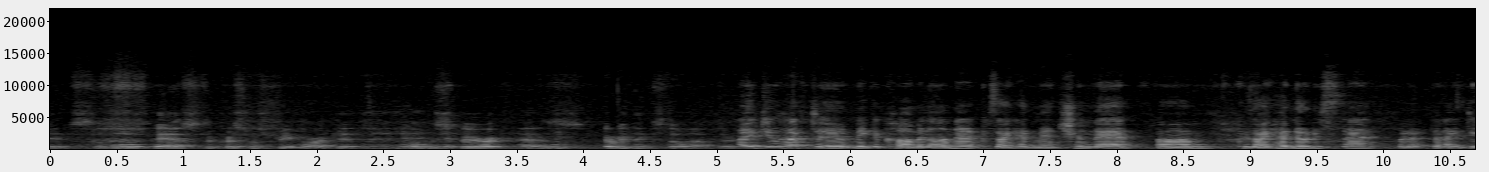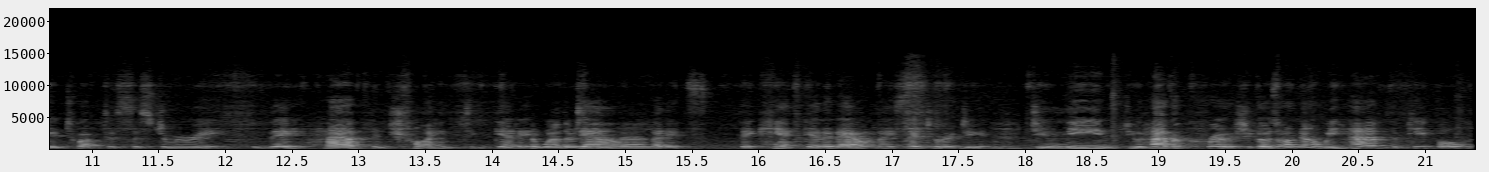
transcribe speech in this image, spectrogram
it's a little past the Christmas tree market, and Holy Spirit has everything still out there. I do have to make a comment on that, because I had mentioned that, um, because I had noticed that, but then I did talk to Sister Marie. They have been trying to get it The weather's been down, bad. but it's, they can't get it out. And I said to her, do you, do you need, do you have a crew? She goes, oh, no, we have the people.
